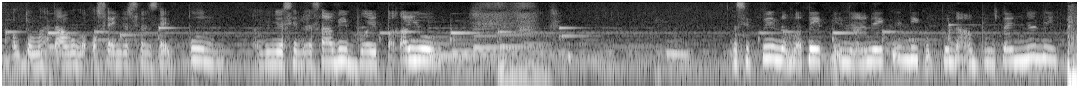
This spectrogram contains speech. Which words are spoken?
Pag tumatawag ako sa inyo sa cellphone, ang inyo sinasabi, buhay pa kayo. Kasi po yung namatay po yung nanay ko, hindi ko po naabutan yun eh.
